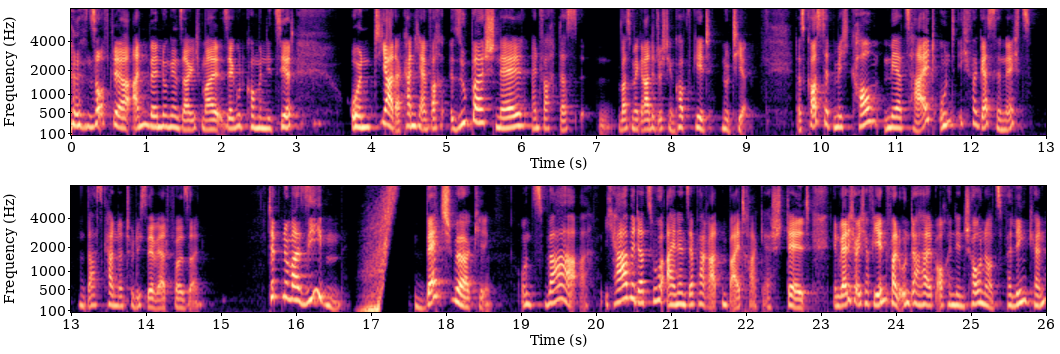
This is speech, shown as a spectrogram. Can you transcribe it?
Software-Anwendungen, sage ich mal, sehr gut kommuniziert. Und ja, da kann ich einfach super schnell einfach das, was mir gerade durch den Kopf geht, notieren. Das kostet mich kaum mehr Zeit und ich vergesse nichts. Das kann natürlich sehr wertvoll sein. Tipp Nummer 7. Batchworking. Und zwar, ich habe dazu einen separaten Beitrag erstellt. Den werde ich euch auf jeden Fall unterhalb auch in den Show Notes verlinken.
